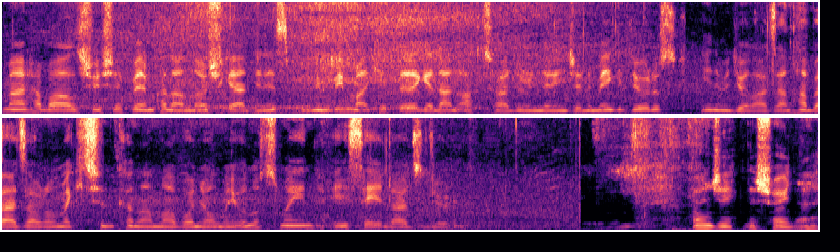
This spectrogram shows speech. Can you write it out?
Merhaba Alışveriş Rehberim kanalına hoş geldiniz. Bugün bin marketlere gelen aktüel ürünleri incelemeye gidiyoruz. Yeni videolardan haberdar olmak için kanalıma abone olmayı unutmayın. İyi seyirler diliyorum. Öncelikle şöyle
